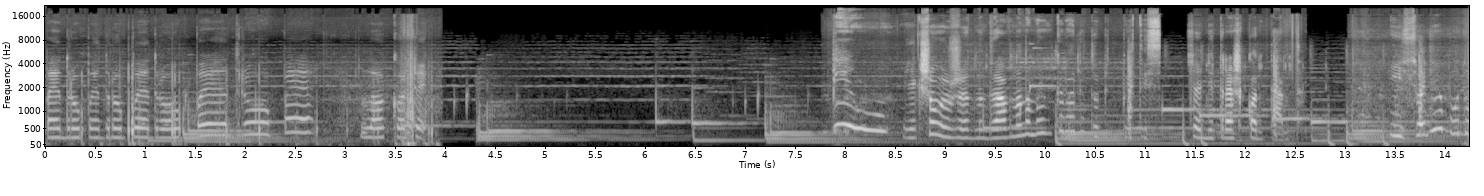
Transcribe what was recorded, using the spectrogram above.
Педро, Педро, Педро, Педро, Пе, Локоте. Піу! Якщо ви вже недавно на моєму каналі, то підписуйтесь. Сьогодні треш контент. І сьогодні буду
